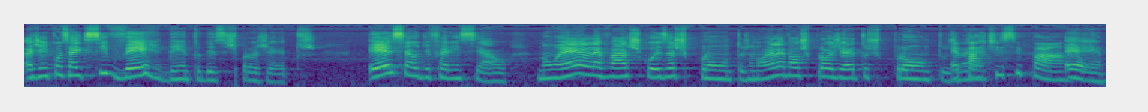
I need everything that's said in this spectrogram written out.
a gente consegue se ver dentro desses projetos. Esse é o diferencial. Não é levar as coisas prontas, não é levar os projetos prontos. É né? participar. É,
